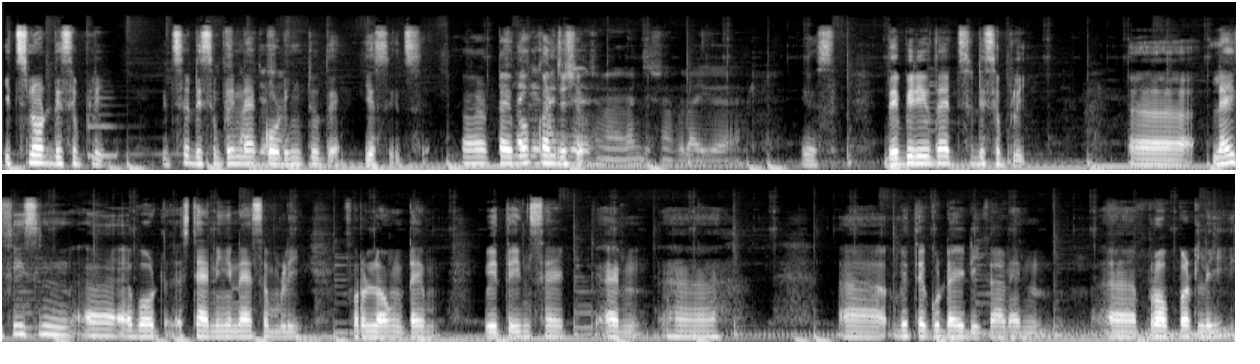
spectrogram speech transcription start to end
It's not discipline. It's a discipline according to them. Yes it's a type like of a congestion like yes. They believe that's discipline. Life is in, uh, about standing in assembly for a long time with insight and uh, uh, with a good id card and uh, properly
